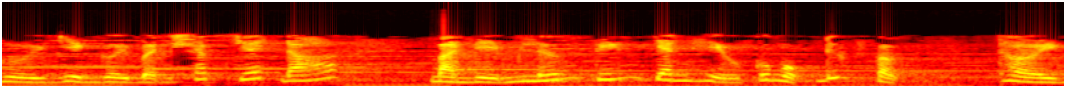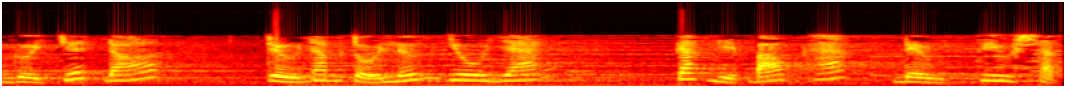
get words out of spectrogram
người vì người bệnh sắp chết đó mà niệm lớn tiếng danh hiệu của một đức Phật, thời người chết đó trừ năm tội lớn vô gián, các nghiệp báo khác đều tiêu sạch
